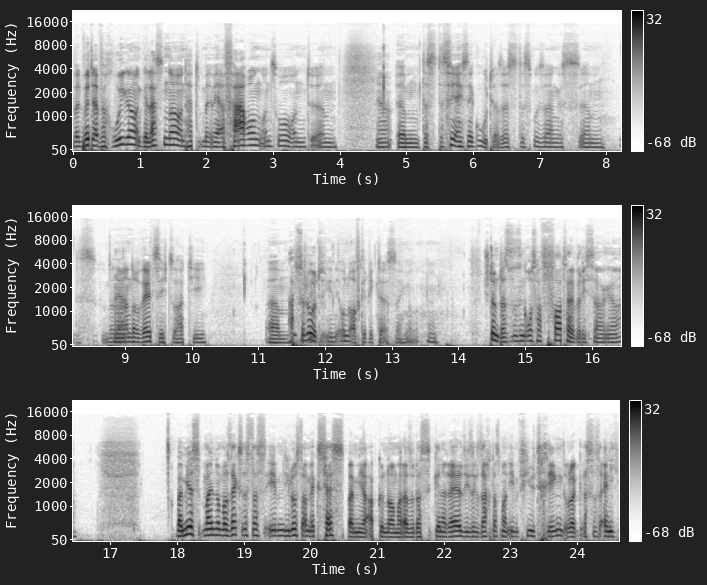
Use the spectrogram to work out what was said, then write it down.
man wird einfach ruhiger und gelassener und hat mehr Erfahrung und so und, ähm, Ja. ähm, das, das finde ich eigentlich sehr gut. Also das, das muss ich sagen, ist, ähm, das wenn man Ja. eine andere Weltsicht so hat, die ähm, Absolut. die- die unaufgeregter ist, sag ich mal so. Ja. Stimmt, das ist ein großer Vorteil, würde ich sagen, ja. Bei mir ist, mein Nummer 6 ist, dass eben die Lust am Exzess bei mir abgenommen hat. Also, dass generell diese Sache, dass man eben viel trinkt oder dass das eigentlich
